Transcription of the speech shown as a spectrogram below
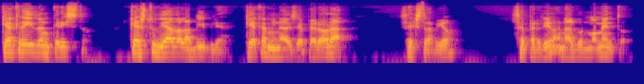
que ha creído en Cristo, que ha estudiado la Biblia, que ha caminado, dice, pero ahora se extravió, se perdió en algún momento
